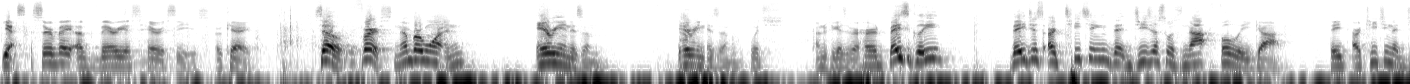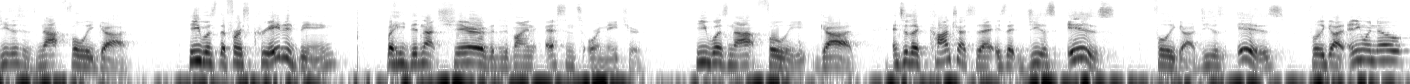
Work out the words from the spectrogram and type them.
Yes, a survey of various heresies. Okay. So, first, number 1, Arianism. Arianism, which I don't know if you guys have ever heard. Basically, they just are teaching that Jesus was not fully God. They are teaching that Jesus is not fully God. He was the first created being, but he did not share the divine essence or nature. He was not fully God. And so the contrast to that is that Jesus is fully God. Jesus is fully God. Anyone know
